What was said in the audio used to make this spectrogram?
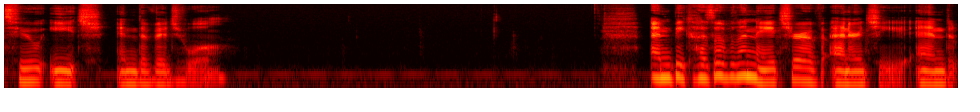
to each individual. And because of the nature of energy and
